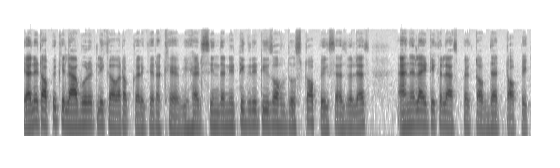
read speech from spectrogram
यानी टॉपिक इलेबोरेटली कवर अप करके रखे we had seen the nitty gritties of those topics as well as analytical aspect of that topic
